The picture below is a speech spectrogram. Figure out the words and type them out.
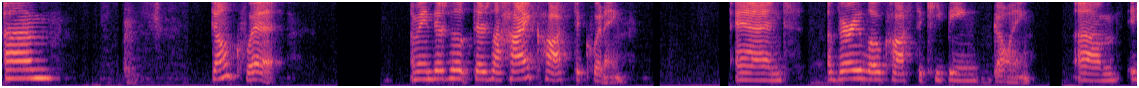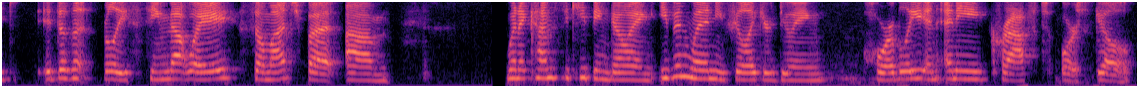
Um, don't quit. I mean, there's a there's a high cost to quitting, and a very low cost to keeping going. Um, it it doesn't really seem that way so much, but um, when it comes to keeping going, even when you feel like you're doing horribly in any craft or skill,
